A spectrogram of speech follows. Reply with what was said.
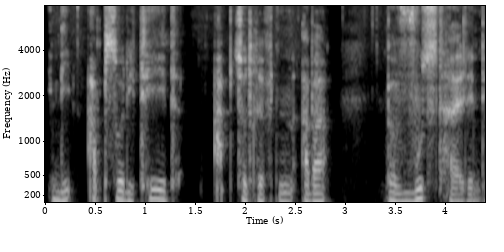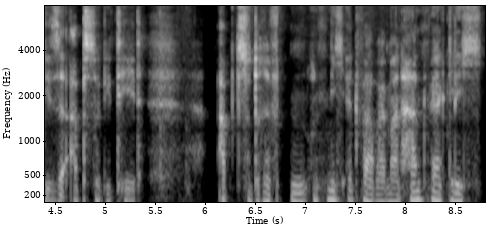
in die Absurdität abzudriften, aber bewusst halt in diese Absurdität abzudriften und nicht etwa, weil man handwerklich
